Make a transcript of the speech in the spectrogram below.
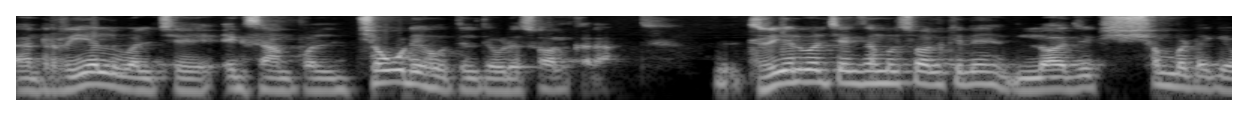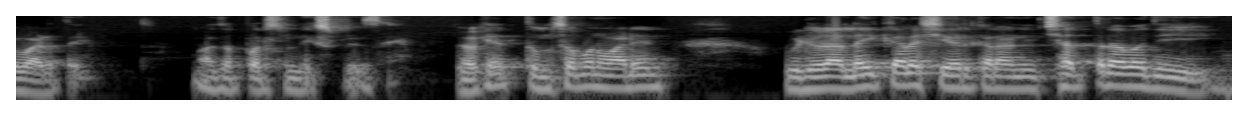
आणि रिअल वर्ल्डचे एक्झाम्पल जेवढे होतील तेवढे सॉल्व करा. रिअल वर्ल्डचे एक्झाम्पल सॉल्व केले लॉजिक शंभर टक्के वाढते माझा पर्सनल एक्सपिरियन्स आहे. ओके तुमचं पण वाढेल. व्हिडिओला लाईक करा शेअर करा. आणि छत्रपती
